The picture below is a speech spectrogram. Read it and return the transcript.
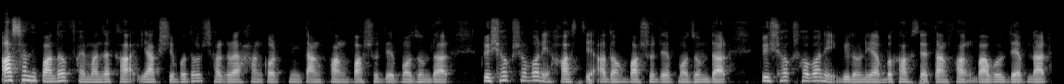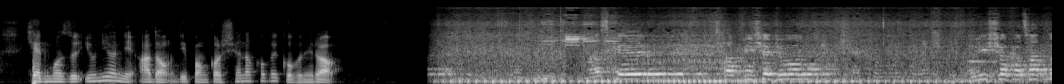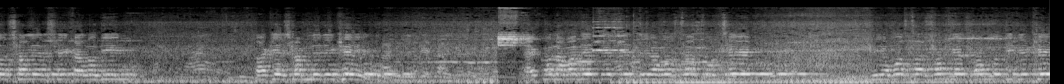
আসামনি পান্ডব ফাইমানজাখা ইয়াকসি বদল সারগ্রা হাঙ্করনি তাংফাং বাসুদেব মজুমদার। কৃষক সভানি হাস্তি আদং বাসুদেব মজুমদার। কৃষক সভানি বিলনিয়া বখাকসে তাংফাং বাবুল দেবনাথ। খেত মজুর ইউনিয়ননি আদং দীপঙ্কর সেনকবে কবনি রক আজকে ছাব্বিশে জুন উনিশশো পঁচাত্তর সালের সেই কালো দিন তাকে সামনে রেখে এখন আমাদের দেশের যে অবস্থা চলছে, সেই অবস্থার সঙ্গে সঙ্গতি রেখে,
